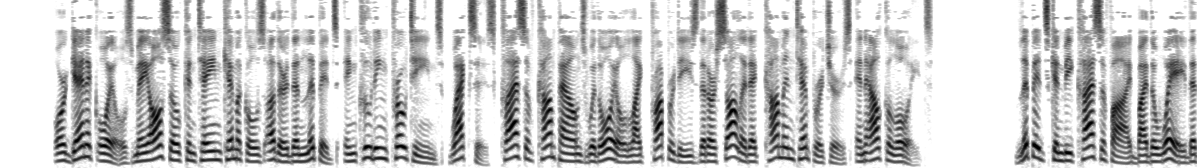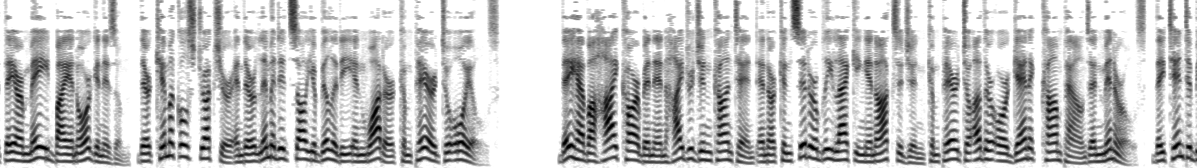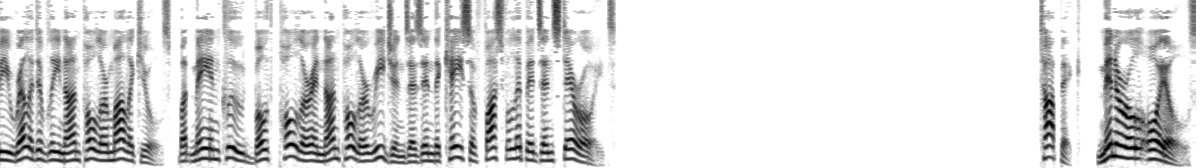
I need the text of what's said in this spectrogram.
Organic oils may also contain chemicals other than lipids, including proteins, waxes class of compounds with oil-like properties that are solid at common temperatures and alkaloids. Lipids can be classified by the way that they are made by an organism, their chemical structure and their limited solubility in water compared to oils. They have a high carbon and hydrogen content and are considerably lacking in oxygen compared to other organic compounds and minerals. They tend to be relatively nonpolar molecules, but may include both polar and nonpolar regions as in the case of phospholipids and steroids. Topic: Mineral oils.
